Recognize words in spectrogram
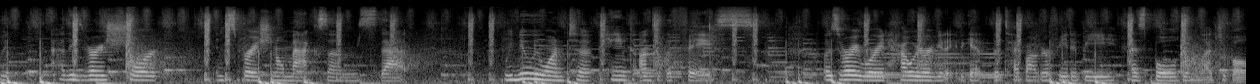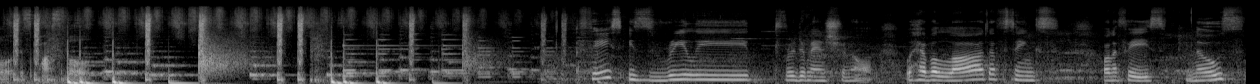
We had these very short inspirational maxims that we knew we wanted to paint onto the face. I was very worried how we were going to get the typography to be as bold and legible as possible. Face is really three-dimensional. We have a lot of things on a face. Nose,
